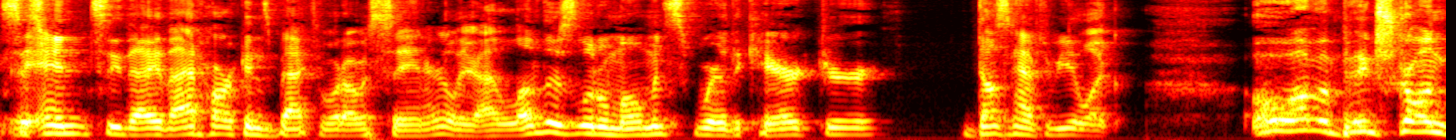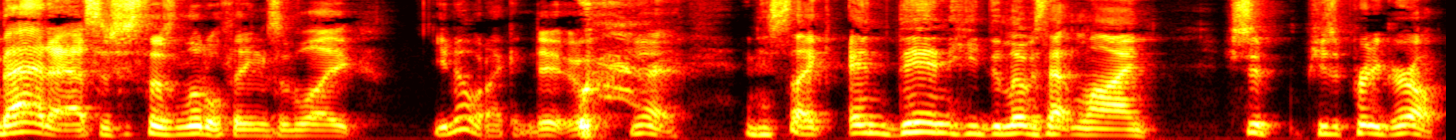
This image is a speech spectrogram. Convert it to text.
See, and see that that harkens back to what I was saying earlier. I love those little moments where the character doesn't have to be like, oh, I'm a big, strong badass. It's just those little things of like, you know what I can do. Yeah. And it's like, and then he delivers that line. She's a, she's a pretty girl.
